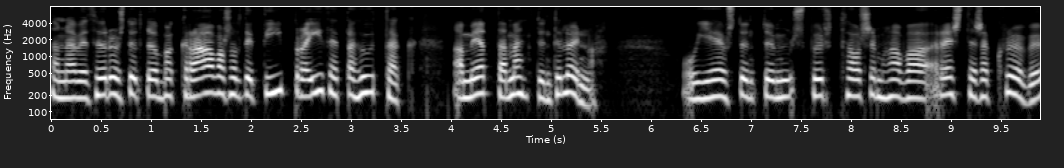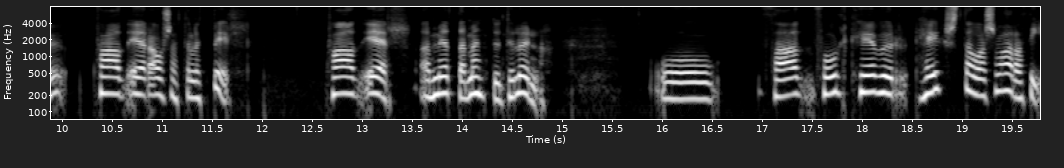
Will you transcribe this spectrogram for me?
Þannig að við þurfum stundum að grafa svolítið dýbra í þetta hugtak að meta mentun til launa. Og ég hef stundum spurt þá sem hafa reist þessa kröfu hvað er ásættilegt byll? Hvað er að meta mentun til launa? Og það fólk hefur heikst á að svara því.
